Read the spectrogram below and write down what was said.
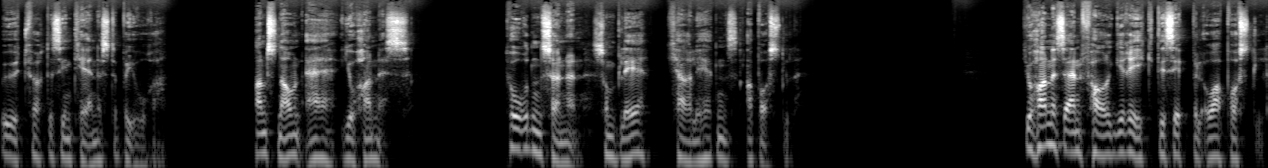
og utførte sin tjeneste på jorda. Hans navn er Johannes tordensønnen som ble kjærlighetens apostel. Johannes er en fargerik disippel og apostel.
